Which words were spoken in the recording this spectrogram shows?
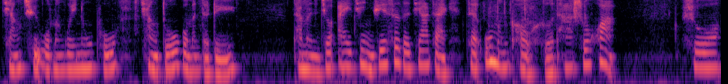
强取我们为奴仆，抢夺我们的驴。”他们就挨近约瑟的家宰，在屋门口和他说话，说：“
